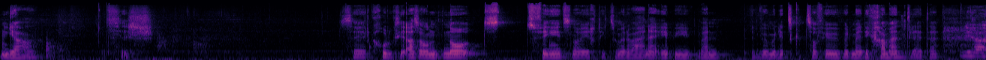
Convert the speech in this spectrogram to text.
ja, das ist sehr cool. Gewesen. Also, und noch, das, das finde ich jetzt noch wichtig zu erwähnen, ich bin, wenn, weil wir jetzt so viel über Medikamente reden, Ja.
